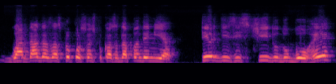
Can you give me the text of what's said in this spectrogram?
guardadas as proporções por causa da pandemia, ter desistido do Borré?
